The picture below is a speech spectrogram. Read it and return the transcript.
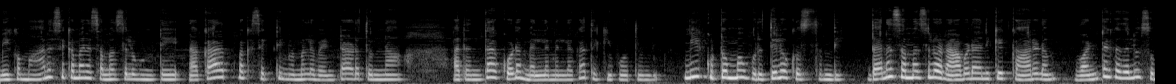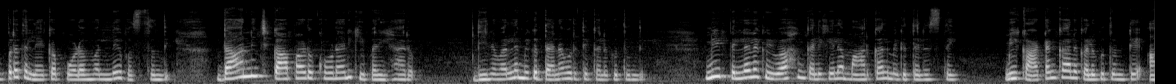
మీకు మానసికమైన సమస్యలు ఉంటే నకారాత్మక శక్తి మిమ్మల్ని వెంటాడుతున్నా అదంతా కూడా మెల్లమెల్లగా తగ్గిపోతుంది. మీ కుటుంబం వృద్ధిలోకి వస్తుంది. ధన సమస్యలు రావడానికి కారణం వంటగదిలో శుభ్రత లేకపోవడం వల్లే వస్తుంది. దాని నుంచి కాపాడుకోవడానికి ఈ పరిహారం. దీనివల్ల మీకు ధన వృద్ధి కలుగుతుంది. మీ పిల్లలకు వివాహం కలిగేలా మార్గాలు మీకు తెలుస్తాయి. మీకు ఆటంకాలు కలుగుతుంటే ఆ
